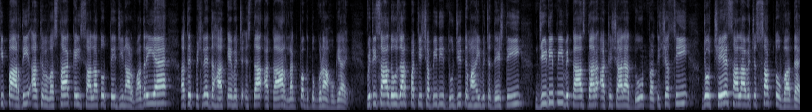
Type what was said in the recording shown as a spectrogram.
ਕਿ ਭਾਰਤ ਦੀ ਅਰਥ ਵਿਵਸਥਾ ਕਈ ਸਾਲਾਂ ਤੋਂ ਤੇਜ਼ੀ ਨਾਲ ਵਧ ਰਹੀ ਹੈ ਅਤੇ ਪਿਛਲੇ ਦਹਾਕੇ ਵਿੱਚ ਇਸ ਦਾ ਆਕਾਰ ਲਗਭਗ ਦੁੱਗਣਾ ਹੋ ਗਿਆ ਹੈ ਵਿੱਤੀ ਸਾਲ 2025-26 ਦੀ ਦੂਜੀ ਤਿਮਾਹੀ ਵਿੱਚ ਦੇਸ਼ ਦੀ ਜੀਡੀਪੀ ਵਿਕਾਸ ਦਰ 8.2% ਸੀ, ਜੋ 6 ਸਾਲਾਂ ਵਿੱਚ ਸਭ ਤੋਂ ਵੱਧ ਹੈ।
